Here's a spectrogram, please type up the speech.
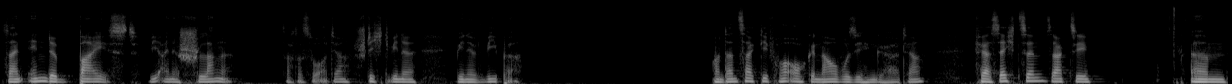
sein Ende beißt wie eine Schlange, sagt das Wort, ja, sticht wie eine, wie eine Viper. Und dann zeigt die Frau auch genau, wo sie hingehört, ja. Vers 16 sagt sie, ähm,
